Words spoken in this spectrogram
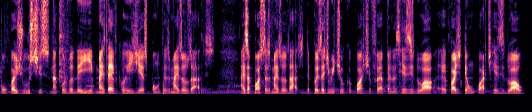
pouco ajustes na curva DI, mas deve corrigir as pontas mais ousadas, as apostas mais ousadas. Depois admitiu que o corte foi apenas residual, eh, pode ter um corte residual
